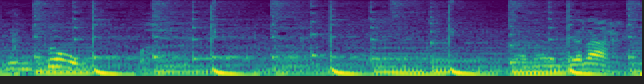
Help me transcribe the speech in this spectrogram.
ginto. na.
